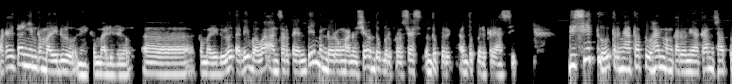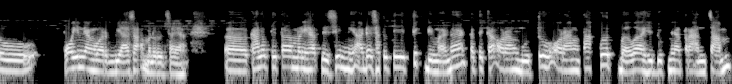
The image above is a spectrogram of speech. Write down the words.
maka kita ingin kembali dulu nih, kembali dulu, uh, kembali dulu tadi bahwa uncertainty mendorong manusia untuk berproses untuk ber, untuk berkreasi. Di situ ternyata Tuhan mengkaruniakan satu poin yang luar biasa menurut saya uh, kalau kita melihat di sini ada satu titik di mana ketika orang butuh, orang takut bahwa hidupnya terancam,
